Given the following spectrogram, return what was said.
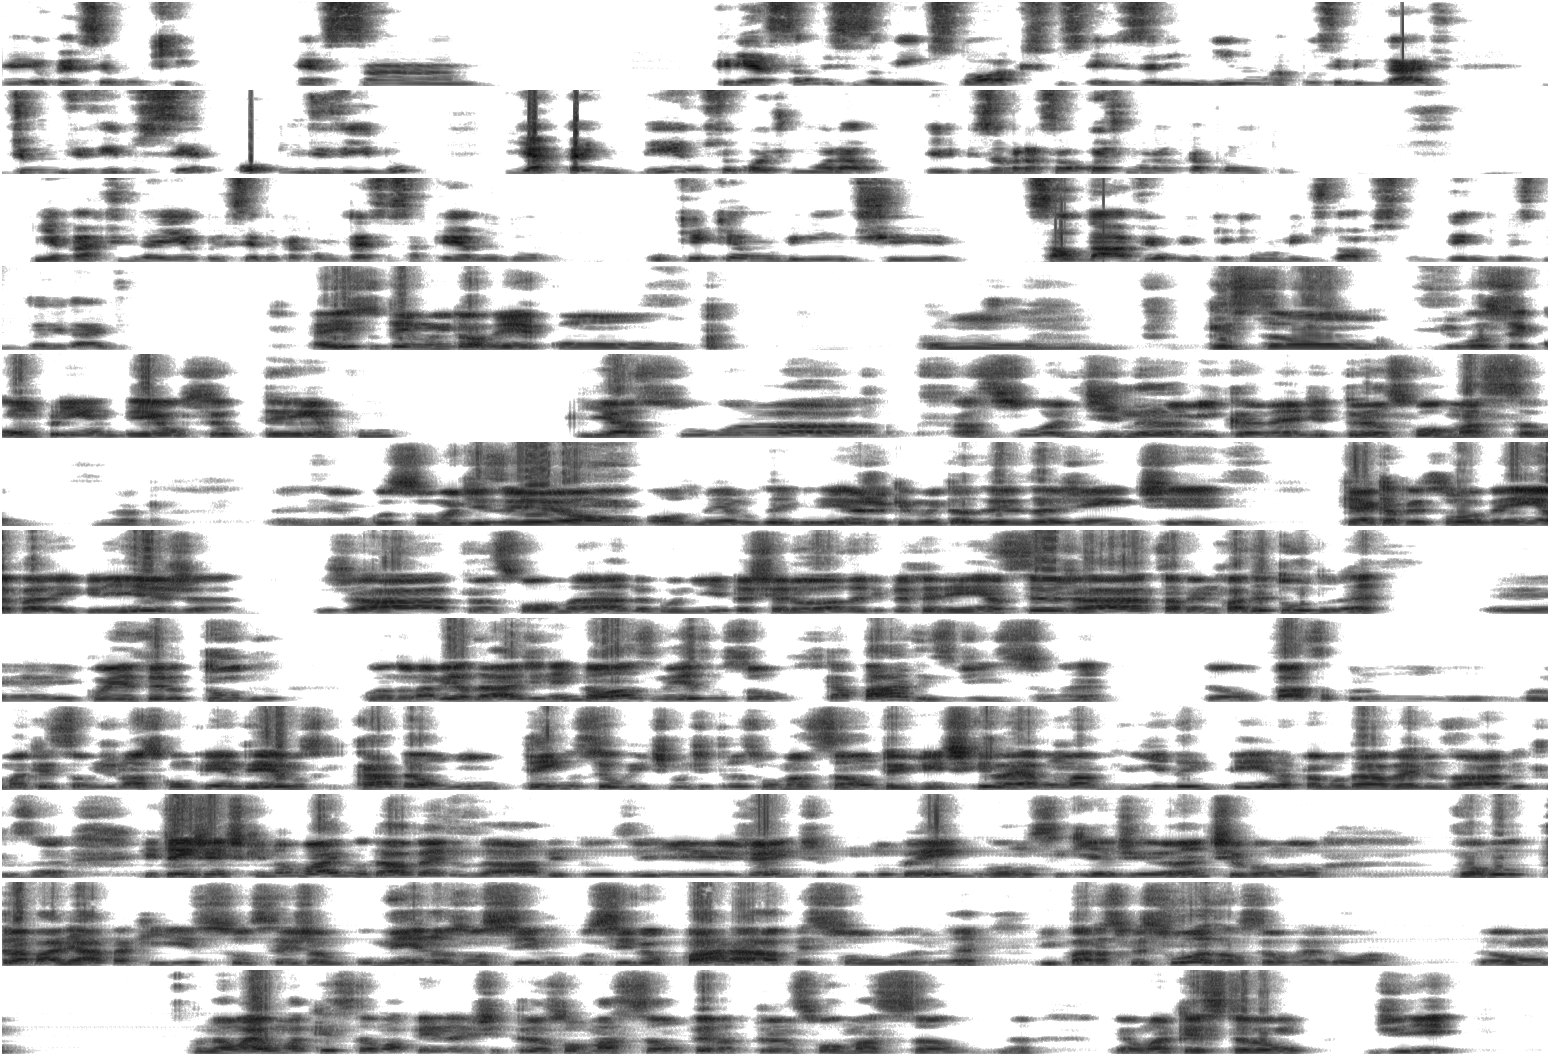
É, eu percebo que essa criação desses ambientes tóxicos, eles eliminam a possibilidade de um indivíduo ser o indivíduo e aprender o seu código moral. Ele precisa abraçar o código moral que está pronto. E a partir daí eu percebo que acontece essa quebra do o que, que é um ambiente saudável e o que, é um ambiente tóxico dentro da espiritualidade. É, isso tem muito a ver com, com questão de você compreender o seu tempo e a sua, a sua dinâmica né, de transformação. Né? É, eu costumo dizer ao, aos membros da igreja que muitas vezes a gente quer que a pessoa venha para a igreja já transformada, bonita, cheirosa, de preferência, já sabendo fazer tudo, né? É, e conhecendo tudo, quando na verdade nem nós mesmos somos capazes disso, né? Então passa por, um, por uma questão de nós compreendermos que cada um tem o seu ritmo de transformação. Tem gente que leva uma vida inteira para mudar velhos hábitos, né? E tem gente que não vai mudar velhos hábitos. E gente, tudo bem, vamos seguir adiante, vamos vamos trabalhar para que isso seja o menos nocivo possível para a pessoa, né? E para as pessoas ao seu redor. Então, não é uma questão apenas de transformação pela transformação, né? É uma questão de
